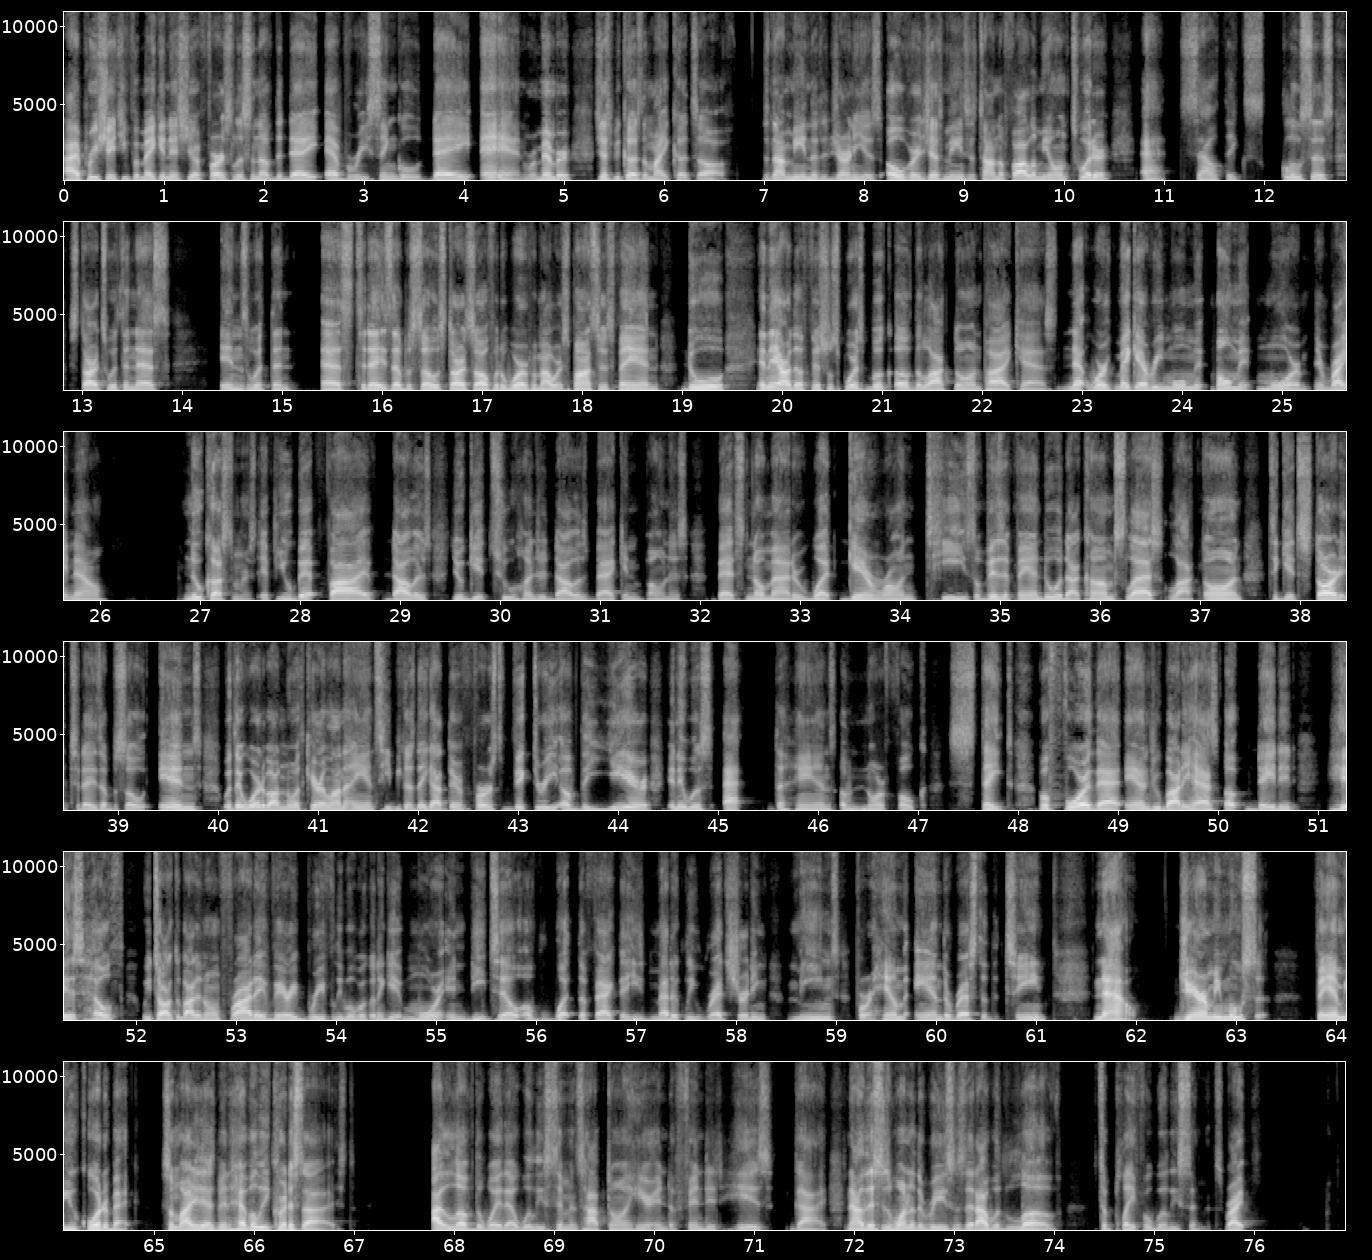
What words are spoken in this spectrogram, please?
I appreciate you for making this your first listen of the day every single day. And remember, just because the mic cuts off does not mean that the journey is over. It just means it's time to follow me on Twitter at South Exclusives. Starts with an S, ends with an S. Today's episode starts off with a word from our sponsors, Fan Duel, and they are the official sports book of the Locked On Podcast Network. Make every moment moment more. And right now, New customers, if you bet $5, you'll get $200 back in bonus bets no matter what. Guarantee. So visit fanduel.com slash locked on to get started. Today's episode ends with a word about North Carolina A&T because they got their first victory of the year and it was at the hands of Norfolk State. Before that, Andrew Body has updated his health. We talked about it on Friday very briefly, but we're going to get more in detail of what the fact that he's medically redshirting means for him and the rest of the team. Now, Jeremy Moussa, FAMU quarterback, somebody that's been heavily criticized. I love the way that Willie Simmons hopped on here and defended his guy. Now, this is one of the reasons that I would love to play for Willie Simmons, right?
